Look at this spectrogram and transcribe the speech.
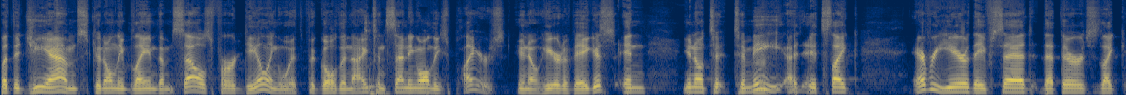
but the GMs could only blame themselves for dealing with the Golden Knights and sending all these players, you know, here to Vegas. And you know, to to me, mm. it's like every year they've said that there's like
